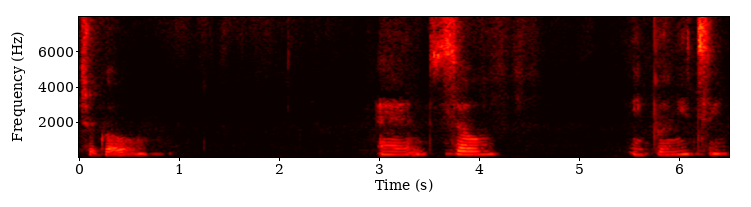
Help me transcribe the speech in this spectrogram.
to go. And so, impunity,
